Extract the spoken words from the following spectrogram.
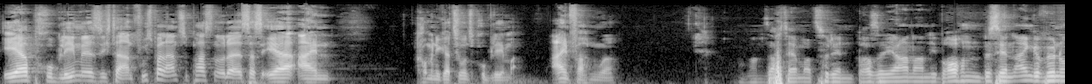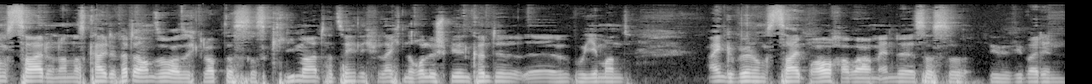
eher Probleme, sich da an Fußball anzupassen oder ist das eher ein Kommunikationsproblem? Einfach nur. Man sagt ja immer zu den Brasilianern, die brauchen ein bisschen Eingewöhnungszeit und dann das kalte Wetter und so. Also ich glaube, dass das Klima tatsächlich vielleicht eine Rolle spielen könnte, äh, wo jemand Eingewöhnungszeit braucht, aber am Ende ist das so wie, wie bei den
